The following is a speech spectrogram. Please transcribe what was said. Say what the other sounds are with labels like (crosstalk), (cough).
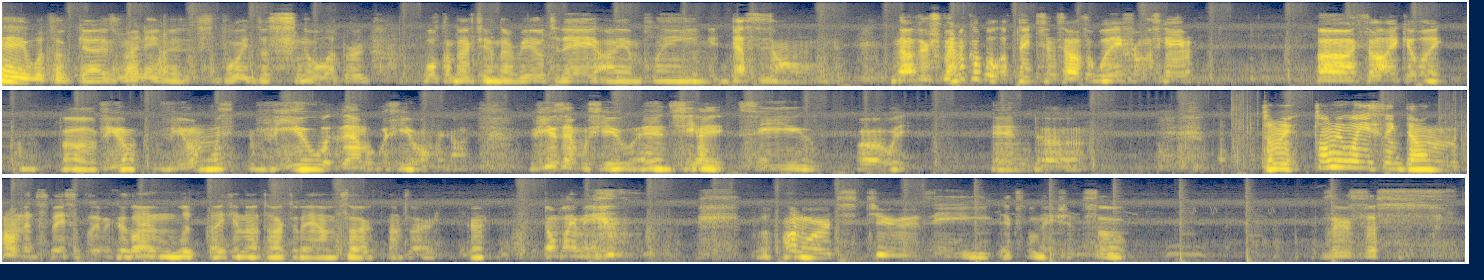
Hey, what's up guys? My name is Void the Snow Leopard. Welcome back to another video. Today I am playing Death Zone. Now there's been a couple updates since I was away from this game. Uh, I thought I could like, uh, view, view them with, view them with you, oh my god. View them with you and see how, you, see, uh, wait, and, uh, Tell me, tell me what you think down in the comments, basically, because I'm I cannot talk today. I'm sorry. I'm sorry. Okay, don't blame me. (laughs) but onwards to the explanation. So there's this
